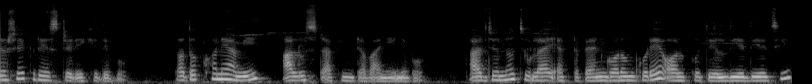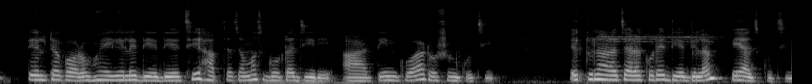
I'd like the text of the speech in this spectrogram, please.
দশেক রেস্টে রেখে দেব। ততক্ষণে আমি আলু স্টাফিংটা বানিয়ে নেব। তার জন্য চুলায় একটা প্যান গরম করে অল্প তেল দিয়ে দিয়েছি। তেলটা গরম হয়ে গেলে দিয়ে দিয়েছি হাফ চা চামচ গোটা জিরে আর তিন কোয়া রসুন কুচি। একটু নাড়াচাড়া করে দিয়ে দিলাম পেঁয়াজ কুচি।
